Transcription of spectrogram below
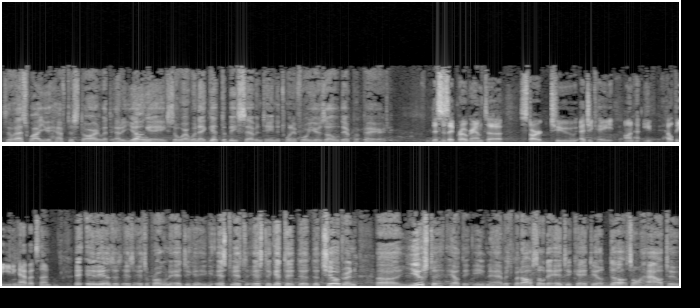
So that's why you have to start with, at a young age so where when they get to be 17 to 24 years old, they're prepared this is a program to start to educate on healthy eating habits then? it, it is. It's, it's, a program to educate. It's, it's, it's to get the, the, the children uh, used to healthy eating habits, but also to educate the adults on how to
